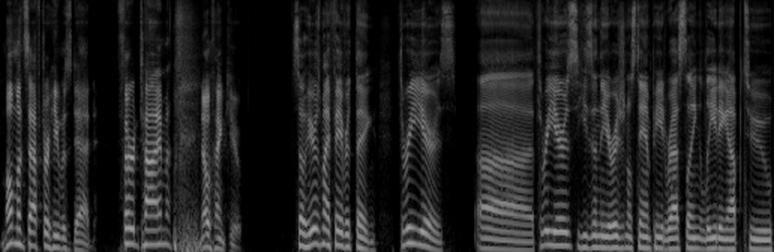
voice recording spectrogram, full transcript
moments after he was dead. Third time, no thank you. So here's my favorite thing. Three years. Uh, three years. He's in the original Stampede Wrestling, leading up to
